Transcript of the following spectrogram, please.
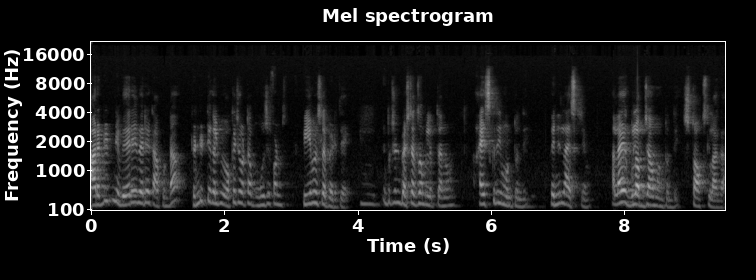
ఆ రెండింటిని వేరే వేరే కాకుండా రెండింటిని కలిపి ఒకే చోట మ్యూచువల్ ఫండ్స్ పిఎంఎస్లో పెడితే. ఇప్పుడు చూడండి బెస్ట్ ఎగ్జాంపుల్ చెప్తాను. ఐస్ క్రీమ్ ఉంటుంది వెనిలా ఐస్ క్రీమ్ అలాగే గులాబ్ జామ్ ఉంటుంది స్టాక్స్ లాగా.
